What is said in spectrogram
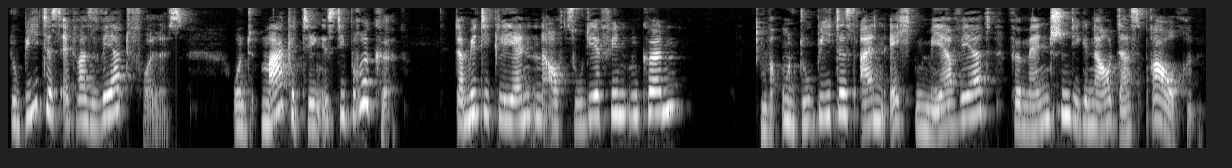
Du bietest etwas Wertvolles. Und Marketing ist die Brücke, damit die Klienten auch zu dir finden können. Und du bietest einen echten Mehrwert für Menschen, die genau das brauchen.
